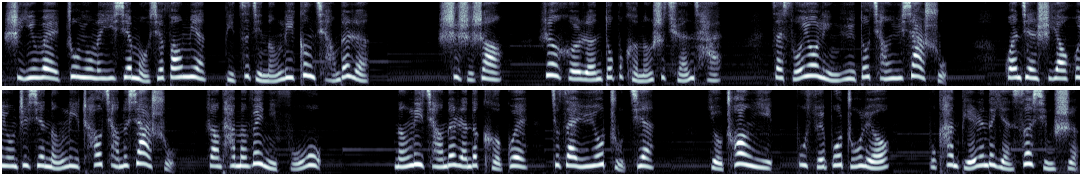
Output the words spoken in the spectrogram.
是因为重用了一些某些方面比自己能力更强的人。事实上，任何人都不可能是全才，在所有领域都强于下属，关键是要会用这些能力超强的下属，让他们为你服务。能力强的人的可贵就在于有主见、有创意，不随波逐流，不看别人的眼色行事。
